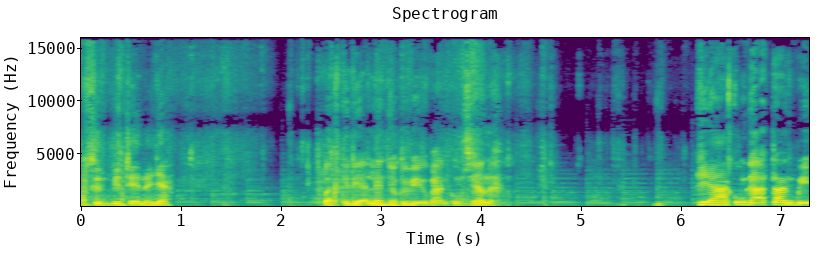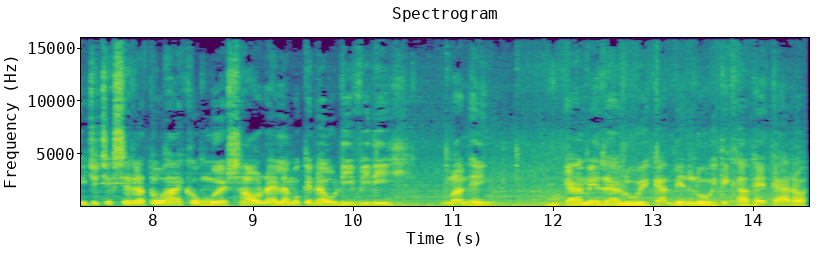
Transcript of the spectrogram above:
option bên trên này nhé. Bật cái điện lên cho quý vị và các bạn cùng xem này. Kia cũng đã trang bị cho chiếc Cerato 2016 này là một cái đầu DVD màn hình camera lùi, cảm biến lùi, tích hợp hết cả rồi.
